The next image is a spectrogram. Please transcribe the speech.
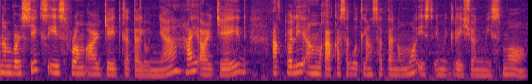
number 6 is from RJ Catalunya. Hi RJ, actually ang makakasagot lang sa tanong mo is immigration mismo.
